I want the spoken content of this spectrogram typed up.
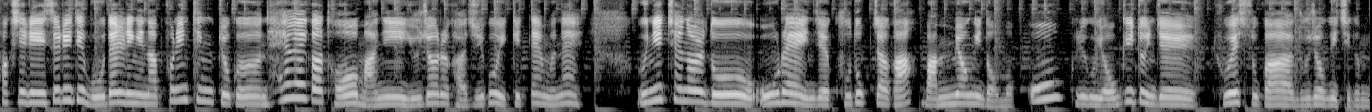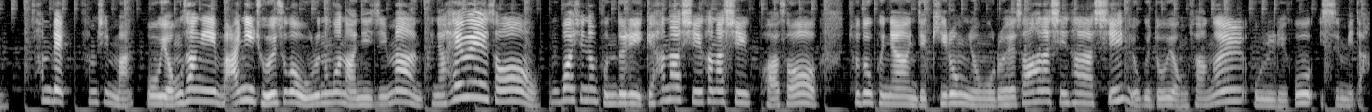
확실히 3D 모델링이나 프린팅 쪽은 해외가 더 많이 유저를 가지고 있기 때문에 은희 채널도 올해 이제 구독자가 만 명이 넘었고 그리고 여기도 이제 조회수가 누적이 지금 330만. 뭐 영상이 많이 조회수가 오르는 건 아니지만 그냥 해외에서 공부하시는 분들이 이렇게 하나씩 하나씩 봐서 저도 그냥 이제 기록용으로 해서 하나씩 하나씩 여기도 영상을 올리고 있습니다.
